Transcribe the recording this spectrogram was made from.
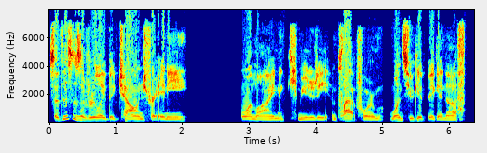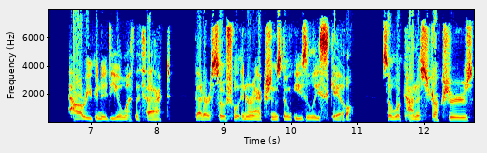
So this is a really big challenge for any online community and platform. Once you get big enough, how are you going to deal with the fact that our social interactions don't easily scale. So what kind of structures,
